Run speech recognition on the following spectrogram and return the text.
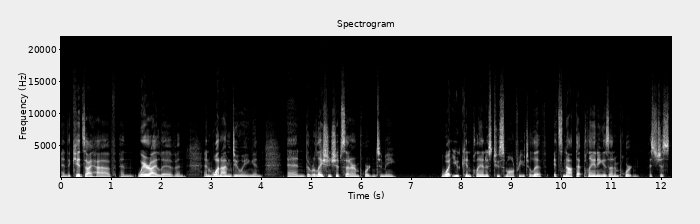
And the kids I have and where I live and, and what I'm doing and and the relationships that are important to me. What you can plan is too small for you to live. It's not that planning is unimportant. It's just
